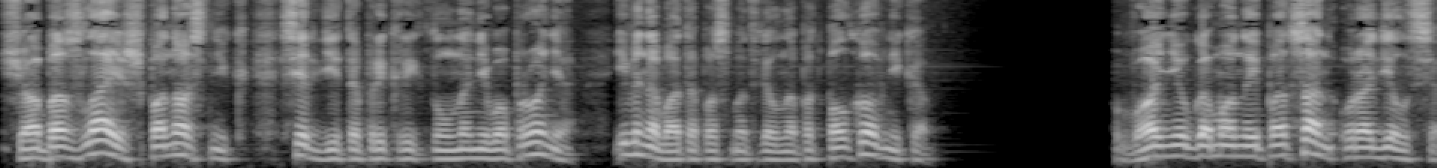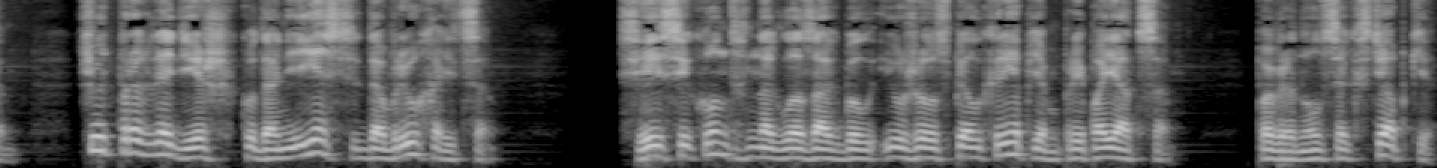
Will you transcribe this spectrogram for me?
«Че обозлаешь, поносник?» — сердито прикрикнул на него Проня и виновато посмотрел на подполковника. «Вон неугомонный пацан уродился. Чуть проглядишь, куда не есть, да врюхается». Сей секунд на глазах был и уже успел крепьем припаяться. Повернулся к Степке.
